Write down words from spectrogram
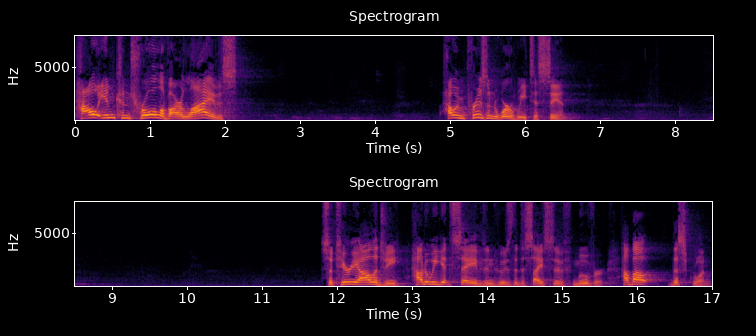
how in control of our lives, how imprisoned were we to sin? Soteriology, how do we get saved and who's the decisive mover? How about this one?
